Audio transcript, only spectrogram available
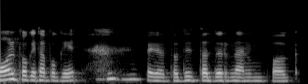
molt poquet a poquet, però tot està tornant un poc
